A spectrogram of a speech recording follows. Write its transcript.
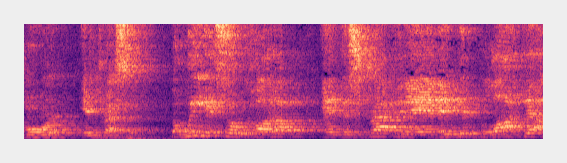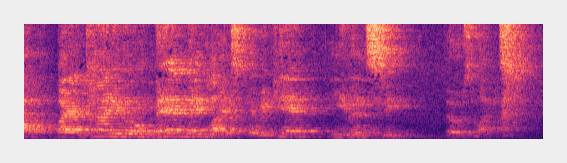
more impressive. But we get so caught up and distracted and they get blocked out by our tiny little man-made lights that we can't even see those lights.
